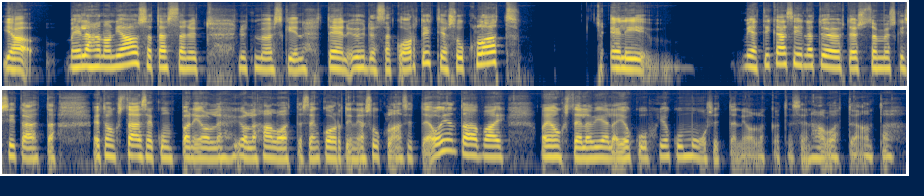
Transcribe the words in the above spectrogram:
Ja meillähän on jaossa tässä nyt, nyt myöskin teen yhdessä kortit ja suklaat. Eli miettikää siinä työyhteisössä myöskin sitä, että, että onko tämä se kumppani, jolle, jolle haluatte sen kortin ja suklaan sitten ojentaa vai, vai onko teillä vielä joku, joku muu sitten, jolle te sen haluatte antaa.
